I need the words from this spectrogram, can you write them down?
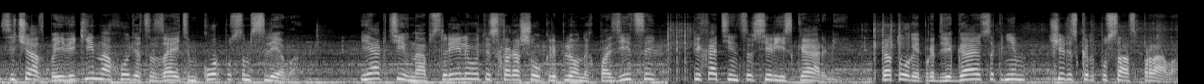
Сейчас боевики находятся за этим корпусом слева и активно обстреливают из хорошо укрепленных позиций пехотинцев сирийской армии, которые продвигаются к ним через корпуса справа.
